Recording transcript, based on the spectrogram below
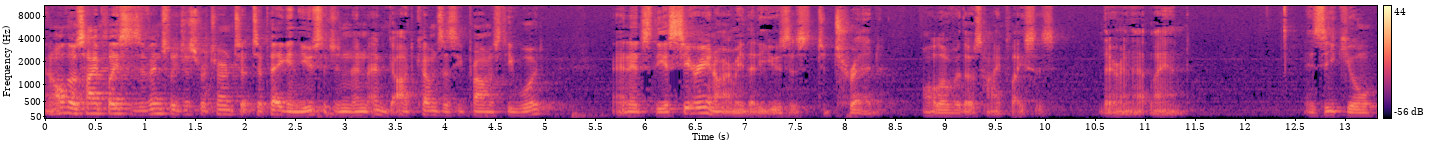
And all those high places eventually just return to, to pagan usage, and, and, and God comes as he promised he would. And it's the Assyrian army that he uses to tread all over those high places there in that land. Ezekiel,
